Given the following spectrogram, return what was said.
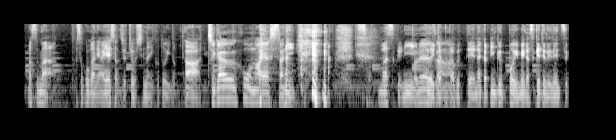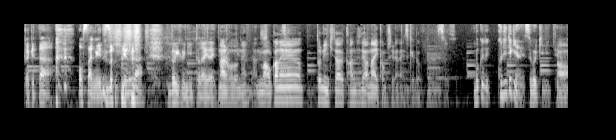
まあすまあそこがね怪しさを助長してないことを祈ってるああ違う方の怪しさに マスクに黒いキャップかぶってなんかピンクっぽい目が透けてるレンズかけた おっさんがいるぞっていうのが どういうふうに捉えられてなるほどね。まあお金を取りに来た感じではないかもしれないですけど。そうそう。僕で個人的にはねすごい気に入ってるいや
